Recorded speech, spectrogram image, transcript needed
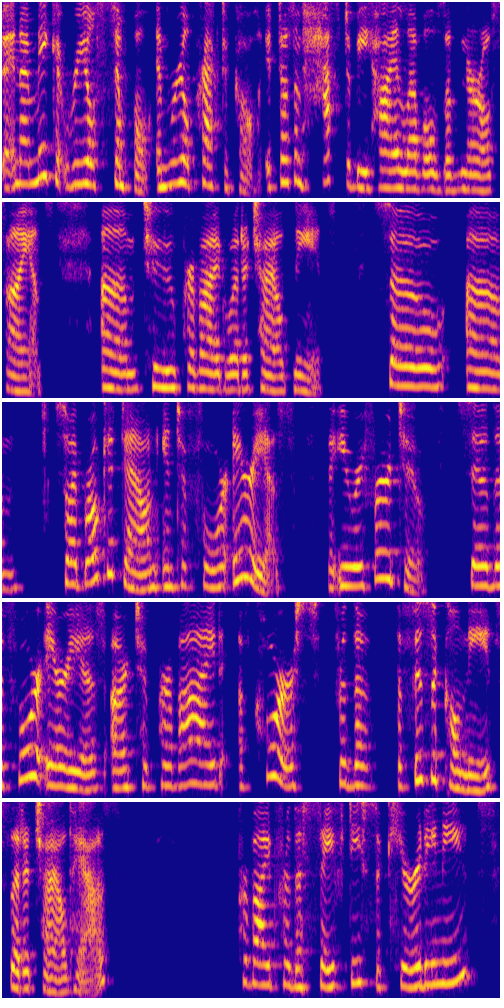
and i make it real simple and real practical. It doesn't have to be high levels of neuroscience um, to provide what a child needs. So um, so i broke it down into four areas that you referred to so the four areas are to provide, of course, for the, the physical needs that a child has, provide for the safety, security needs,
